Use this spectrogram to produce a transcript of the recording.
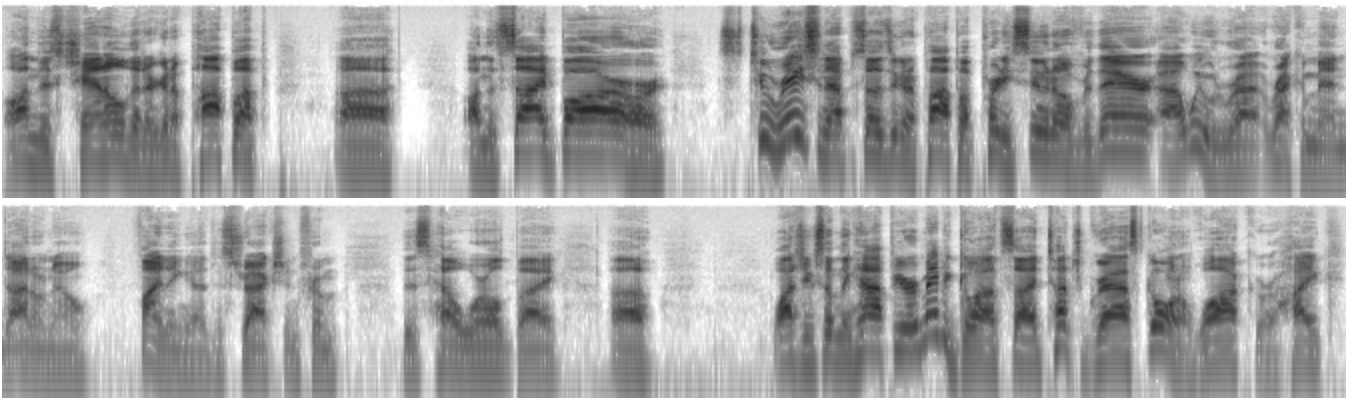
on this channel that are going to pop up uh, on the sidebar, or two recent episodes are going to pop up pretty soon over there. Uh, we would re- recommend, I don't know, finding a distraction from this hell world by uh, watching something happier. Maybe go outside, touch grass, go on a walk or a hike,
